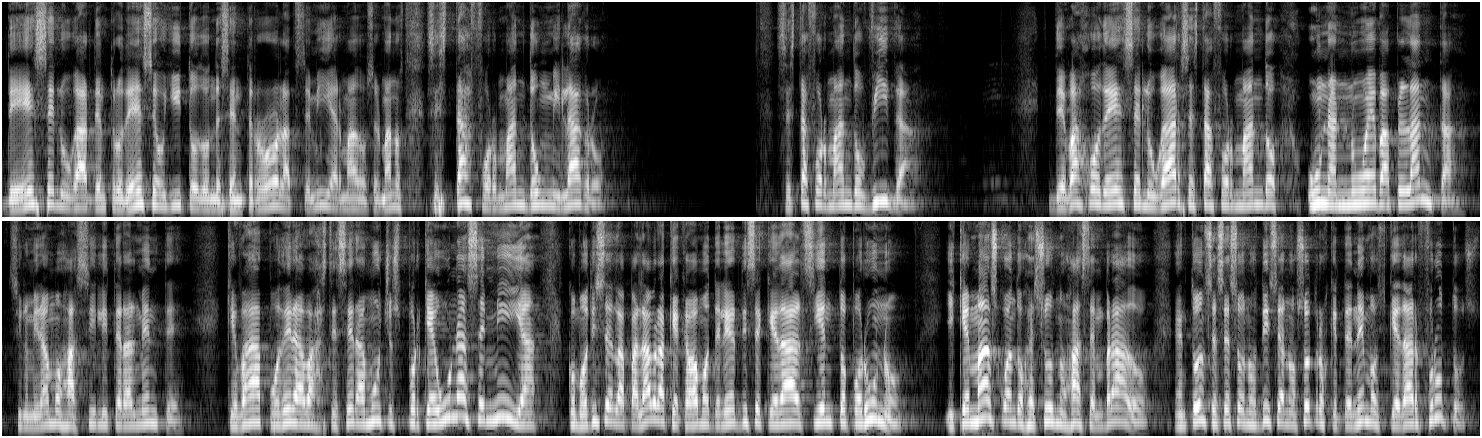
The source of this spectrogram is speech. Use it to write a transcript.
de ese lugar, dentro de ese hoyito donde se enterró la semilla, hermanos, hermanos, se está formando un milagro se está formando vida. Debajo de ese lugar se está formando una nueva planta, si lo miramos así literalmente, que va a poder abastecer a muchos, porque una semilla, como dice la palabra que acabamos de leer, dice que da al ciento por uno. ¿Y qué más cuando Jesús nos ha sembrado? Entonces eso nos dice a nosotros que tenemos que dar frutos.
